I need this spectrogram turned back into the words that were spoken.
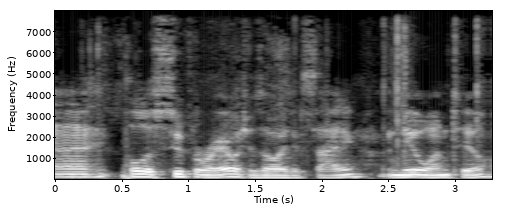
Uh, pulled a super rare, which is always exciting. A new one, too.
